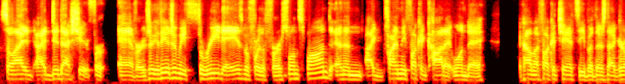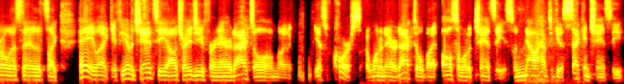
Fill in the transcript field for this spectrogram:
So I I did that shit forever. It took, I think it took me three days before the first one spawned, and then I finally fucking caught it one day. I caught my fucking Chansey, but there's that girl that's there that's like, hey, like if you have a Chansey, I'll trade you for an Aerodactyl. I'm like, yes, of course. I want an Aerodactyl, but I also want a Chansey. So now I have to get a second Chansey.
